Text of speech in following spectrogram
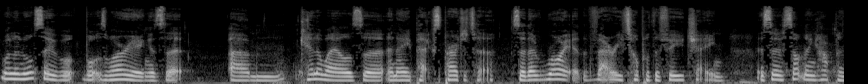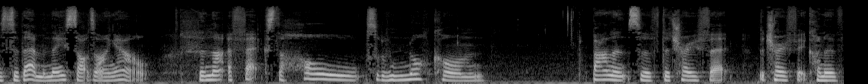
Well, and also what, what's worrying is that um, killer whales are an apex predator, so they're right at the very top of the food chain. And so if something happens to them and they start dying out, then that affects the whole sort of knock-on balance of the trophic, the trophic kind of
